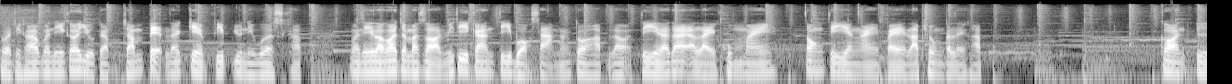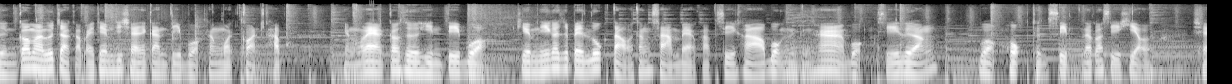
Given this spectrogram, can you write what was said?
สวัสดีครับ วันนี้ก็อยู่กับจัมเป็ดและเกมฟิปยูนิเว r ร์สครับ วันนี้เราก็จะมาสอนวิธีการตีบวก 3 ทั้งตัวครับ แล้วตีแล้วได้อะไรคุ้มไหม ต้องตียังไงไปรับชมกันเลยครับ ก่อนอื่นก็มารู้จักกับไอเทมที่ใช้ในการตีบวกทั้งหมดก่อนครับ อย่างแรกก็คือหินตีบวก เกมนี้ก็จะเป็นลูกเต่าทั้ง 3 แบบครับ สีขาวบวก 1-5 บวกสีเหลือง บวก 6-10 แล้วก็สีเขียว ใช้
